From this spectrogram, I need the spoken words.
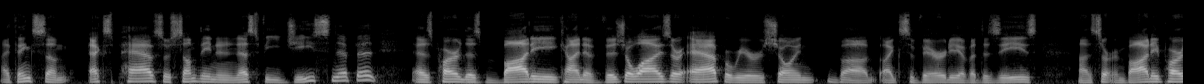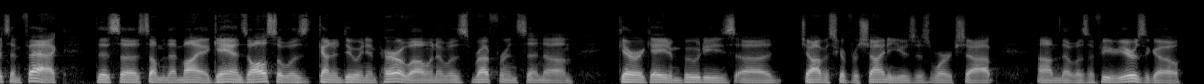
I think, some XPaths or something in an SVG snippet as part of this body kind of visualizer app where we were showing uh, like severity of a disease on certain body parts. In fact, this uh, something that Maya Gans also was kind of doing in parallel, and it was referenced in um, Garrick Aden-Boody's uh, JavaScript for Shiny users workshop um, that was a few years ago.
